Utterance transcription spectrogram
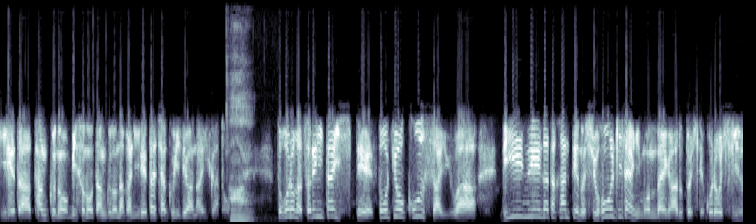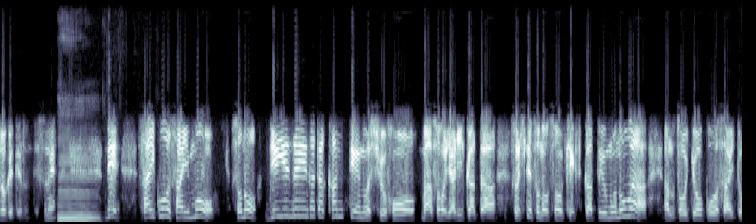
入れたタンクの、味噌のタンクの中に入れた着衣ではないかと。はいところがそれに対して、東京高裁は DNA 型鑑定の手法自体に問題があるとして、これを退けてるんですね。で、最高裁もその DNA 型鑑定の手法、まあ、そのやり方、そしてそのその結果というものは、あの東京高裁と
